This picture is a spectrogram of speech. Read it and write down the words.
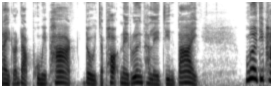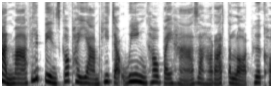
ในระดับภูมิภาค โดยเฉพาะในเรื่องทะเลจีนใต้ เมื่อที่ผ่านมาฟิลิปปินส์ก็พยายามที่จะวิ่งเข้าไปหาสหรัฐตลอดเพื่อขอ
